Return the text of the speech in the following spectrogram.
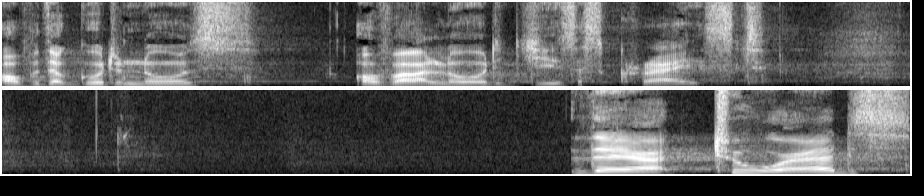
of the good news of our Lord Jesus Christ. There are two words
